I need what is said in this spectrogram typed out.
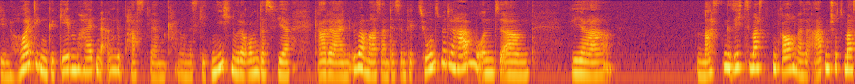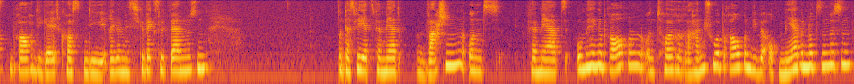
den heutigen Gegebenheiten angepasst werden kann. Und es geht nicht nur darum, dass wir gerade ein Übermaß an Desinfektionsmittel haben und ähm, wir Masken, Gesichtsmasken brauchen, also Atemschutzmasken brauchen, die Geld kosten, die regelmäßig gewechselt werden müssen. Und dass wir jetzt vermehrt waschen und vermehrt Umhänge brauchen und teurere Handschuhe brauchen, die wir auch mehr benutzen müssen.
